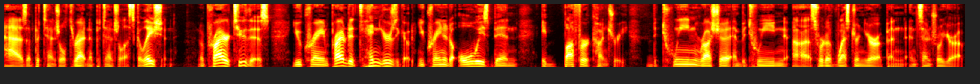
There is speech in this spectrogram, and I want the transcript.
as a potential threat and a potential escalation. Now, prior to this, Ukraine, prior to 10 years ago, Ukraine had always been a buffer country between Russia and between uh, sort of Western Europe and, and Central Europe.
